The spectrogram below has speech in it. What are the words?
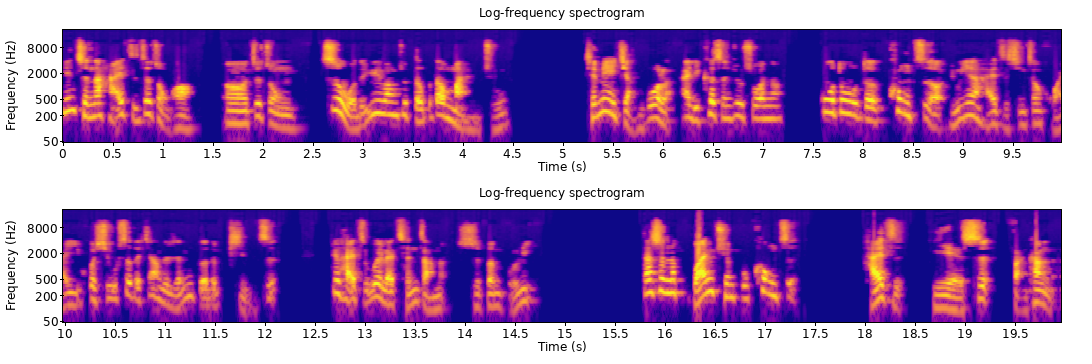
因此呢，孩子这种哦，呃，这种自我的欲望就得不到满足。前面也讲过了，埃里克森就说呢，过度的控制哦，容易让孩子形成怀疑或羞涩的这样的人格的品质，对孩子未来成长呢十分不利。但是呢，完全不控制，孩子也是反抗的，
